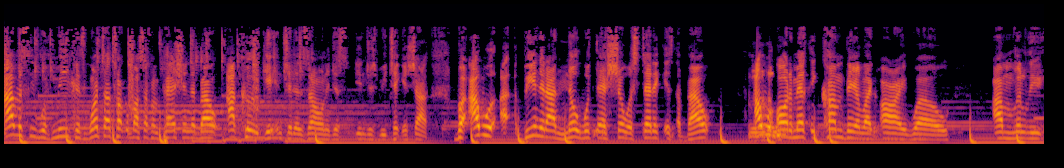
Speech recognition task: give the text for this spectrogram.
Obviously, with me, because once I talk about something I'm passionate about, I could get into the zone and just and just be taking shots. But I will, being that I know what that show aesthetic is about, I would Mhm. automatically come there like, all right, well, I'm literally,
